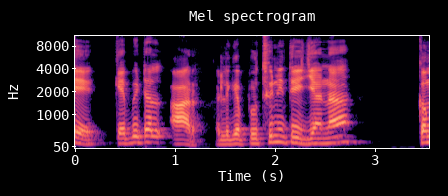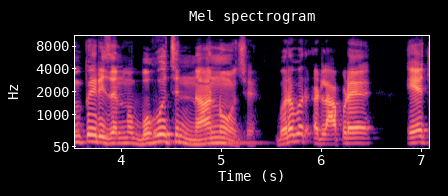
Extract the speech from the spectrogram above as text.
એ કેપિટલ આર, એટલે કે પૃથ્વીની ત્રિજ્યાના કમ્પેરિઝનમાં બહુ જ નાનો છે. બરાબર? એટલે આપણે એચ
